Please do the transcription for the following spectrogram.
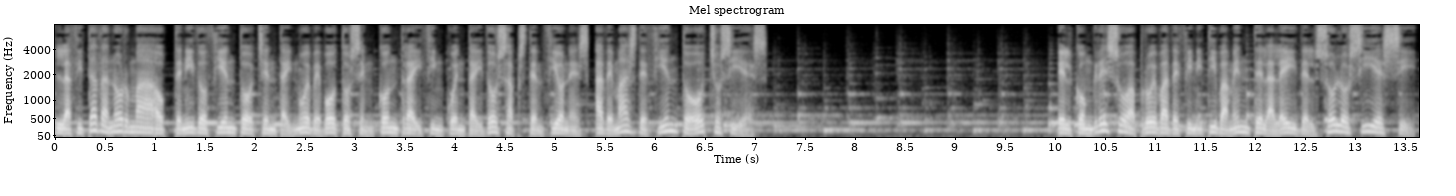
La citada norma ha obtenido 189 votos en contra y 52 abstenciones, además de 108 síes. El Congreso aprueba definitivamente la ley del solo sí es sí.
